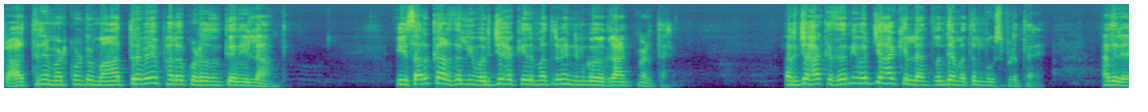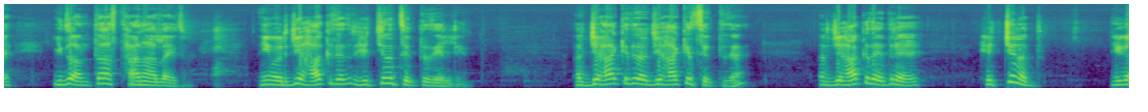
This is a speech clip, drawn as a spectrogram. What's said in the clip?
ಪ್ರಾರ್ಥನೆ ಮಾಡಿಕೊಂಡ್ರು ಮಾತ್ರವೇ ಫಲ ಕೊಡೋದು ಅಂತೇನಿಲ್ಲ ಅಂತ. ಈ ಸರ್ಕಾರದಲ್ಲಿ ನೀವು ಅರ್ಜಿ ಹಾಕಿದ್ರೆ ಮಾತ್ರವೇ ನಿಮ್ಗೆ ಗ್ರಾಂಟ್ ಮಾಡ್ತಾರೆ. ಅರ್ಜಿ ಹಾಕಿದ್ರೆ ನೀವು ಅರ್ಜಿ ಹಾಕಿಲ್ಲ ಅಂತ ಒಂದೇ ಮತ್ತಲ್ಲಿ ಮುಗಿಸ್ಬಿಡ್ತಾರೆ. ಆದರೆ ಇದು ಅಂತಹ ಸ್ಥಾನ ಅಲ್ಲ ಇದು. ನೀವು ಅರ್ಜಿ ಹಾಕದೇ ಇದ್ರೆ ಹೆಚ್ಚಿನದು ಸಿಗ್ತದೆ ಇಲ್ಲಿ. ಅರ್ಜಿ ಹಾಕಿದರೆ ಅರ್ಜಿ ಹಾಕಿದ್ದು ಸಿಗ್ತದೆ. ಅರ್ಜಿ ಹಾಕದೇ ಇದ್ದರೆ ಹೆಚ್ಚಿನದ್ದು ಈಗ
